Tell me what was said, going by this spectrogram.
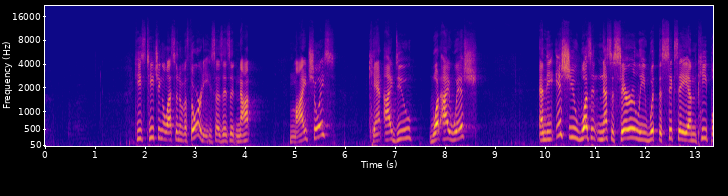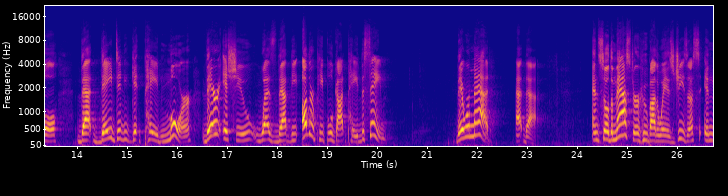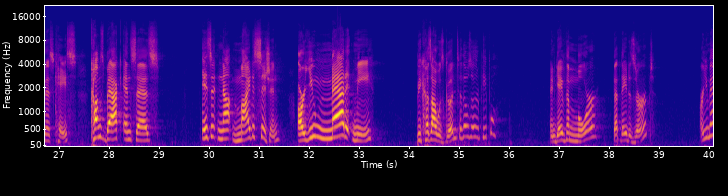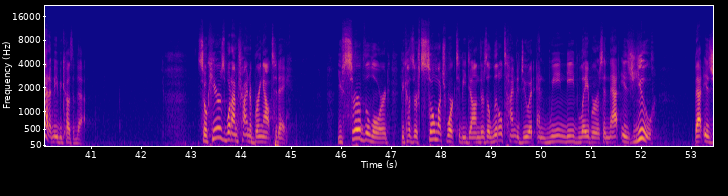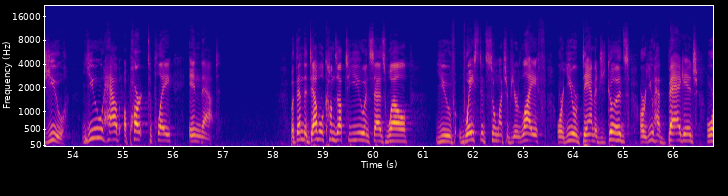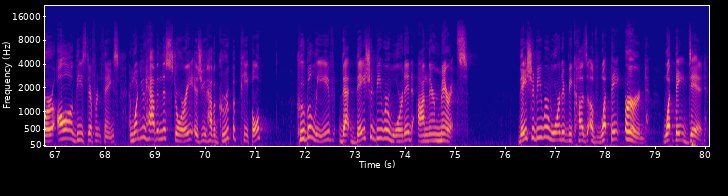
He's teaching a lesson of authority. He says, Is it not my choice? Can't I do what I wish? And the issue wasn't necessarily with the 6 a.m. people that they didn't get paid more. Their issue was that the other people got paid the same. They were mad at that. And so the master, who by the way is Jesus in this case, comes back and says, Is it not my decision? Are you mad at me because I was good to those other people and gave them more that they deserved? Are you mad at me because of that? So here's what I'm trying to bring out today. You serve the Lord because there's so much work to be done. There's a little time to do it, and we need laborers, and that is you. That is you. You have a part to play in that. But then the devil comes up to you and says, Well, you've wasted so much of your life, or you're damaged goods, or you have baggage, or all of these different things. And what you have in this story is you have a group of people who believe that they should be rewarded on their merits. They should be rewarded because of what they earned, what they did.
